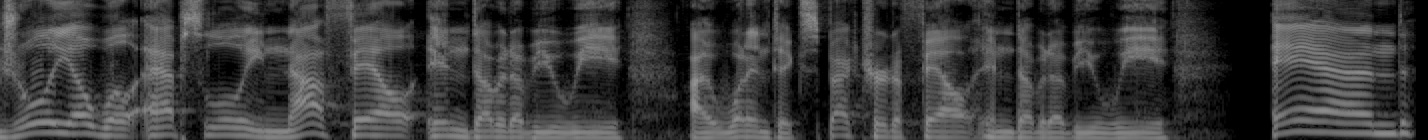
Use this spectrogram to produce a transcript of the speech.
Giulia will absolutely not fail in WWE. I wouldn't expect her to fail in WWE. And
